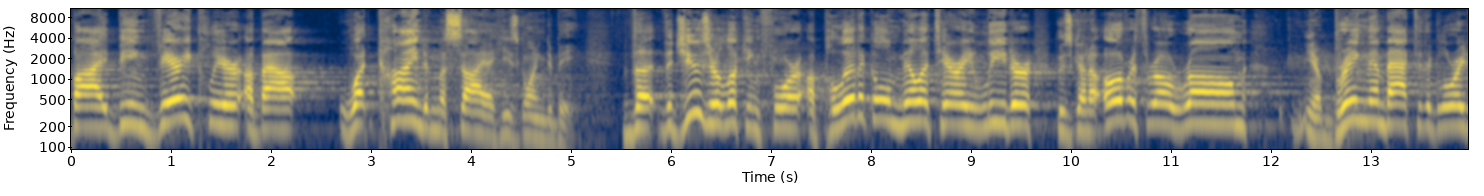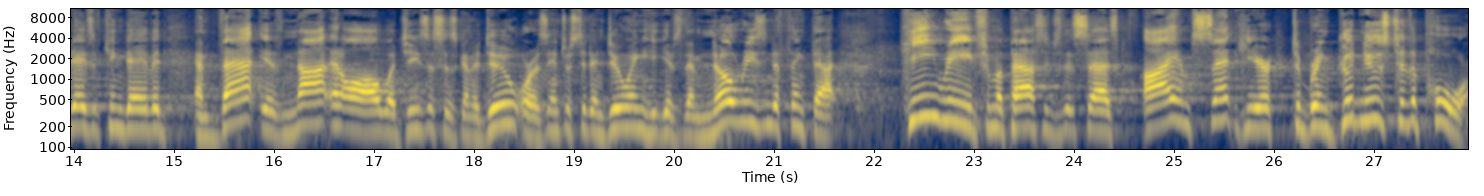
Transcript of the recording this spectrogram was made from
by being very clear about what kind of Messiah he's going to be. The, the Jews are looking for a political military leader who's going to overthrow Rome, you know, bring them back to the glory days of King David. And that is not at all what Jesus is going to do or is interested in doing. He gives them no reason to think that. He reads from a passage that says, I am sent here to bring good news to the poor.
